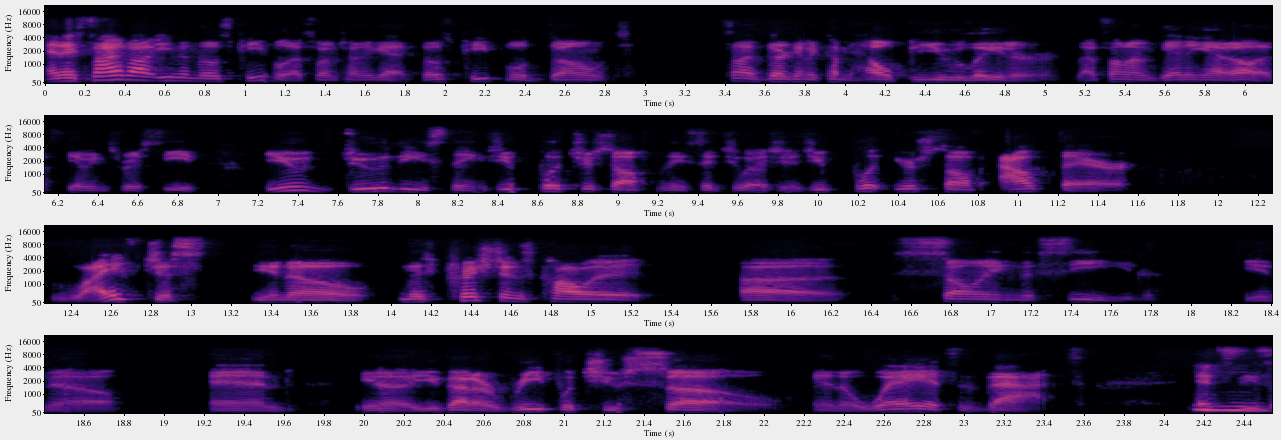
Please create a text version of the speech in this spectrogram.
and it's not about even those people. That's what I'm trying to get. Those people don't. It's not like they're going to come help you later. That's what I'm getting at all. That's giving to receive. You do these things. You put yourself in these situations. You put yourself out there. Life just, you know, the Christians call it uh, sowing the seed, you know, and you know you got to reap what you sow. In a way, it's that. It's mm-hmm. these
